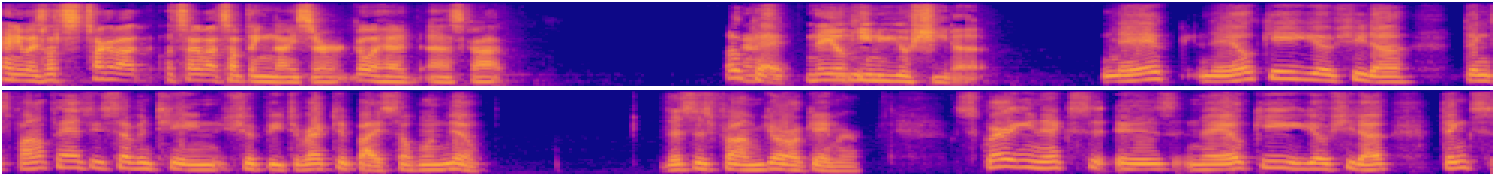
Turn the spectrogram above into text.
Anyways, let's talk about let's talk about something nicer. Go ahead, uh, Scott. Okay. Naoki Yoshida. Na- Naoki Yoshida thinks Final Fantasy XVII should be directed by someone new. This is from Eurogamer. Square Enix is Naoki Yoshida thinks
